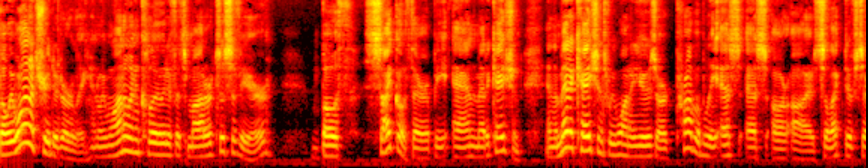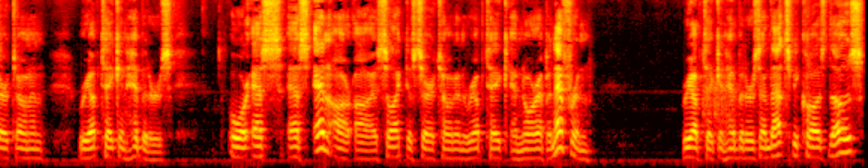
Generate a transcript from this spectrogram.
But we want to treat it early, and we want to include, if it's moderate to severe, both psychotherapy and medication. And the medications we want to use are probably SSRIs, selective serotonin reuptake inhibitors, or SSNRIs, selective serotonin reuptake and norepinephrine reuptake inhibitors, and that's because those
